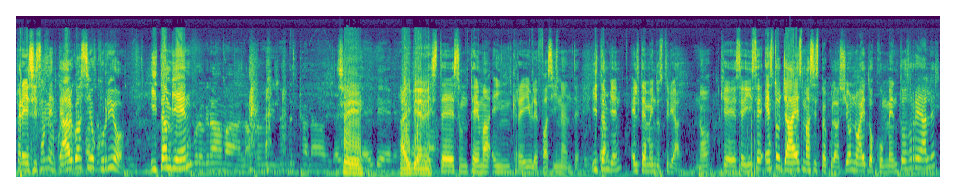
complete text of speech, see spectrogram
precisamente algo así ocurrió? Y también... Un programa, la prohibición del cannabis. ahí Sí, viene, ahí viene. ahí viene. Este es un tema increíble, fascinante. Y también el tema industrial, ¿no? Que se dice, esto ya es más especulación, no hay documentos reales,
